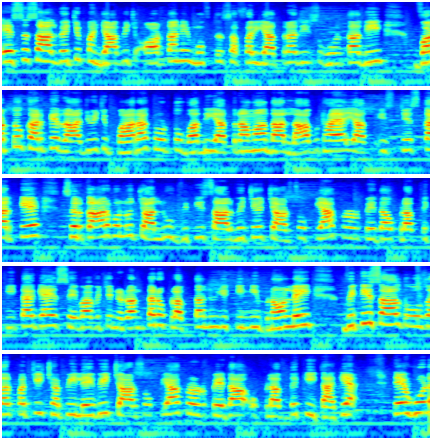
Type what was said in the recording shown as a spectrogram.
ਇਸ ਸਾਲ ਵਿੱਚ ਪੰਜਾਬ ਵਿੱਚ ਔਰਤਾਂ ਨੇ ਮੁਫਤ ਸਫ਼ਰ ਯਾਤਰਾ ਦੀ ਸਹੂਲਤਾਂ ਦੀ ਵਰਤੋਂ ਕਰਕੇ ਰਾਜ ਵਿੱਚ 12 ਕਰੋੜ ਤੋਂ ਵੱਧ ਯਾਤਰਾਵਾਂ ਦਾ ਲਾਭ ਉਠਾਇਆ। ਯਾ- ਇਸ, ਜਿਸ ਕਰਕੇ ਸਰਕਾਰ ਵੱਲੋਂ ਚਾਲੂ ਵਿੱਤੀ ਸਾਲ ਵਿੱਚ 450 ਕਰੋੜ ਰੁਪਏ ਦਾ ਉਪਲਬਧ ਕੀਤਾ ਗਿਆ। ਇਸ ਸੇਵਾ ਵਿੱਚ ਨਿਰੰਤਰ ਉਪਲਬਧਤਾ ਨੂੰ ਯਕੀਨੀ ਬਣਾਉਣ ਲਈ ਵਿੱਤੀ ਸਾਲ 2025-26 ਲਈ ਵੀ 450 ਕਰੋੜ ਰੁਪਏ ਦਾ ਉਪਲਬਧ ਕੀਤਾ ਗਿਆ। ਤੇ ਹੁਣ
